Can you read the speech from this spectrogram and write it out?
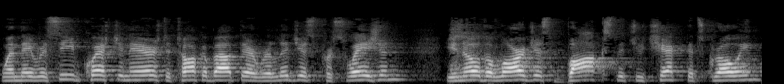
when they receive questionnaires to talk about their religious persuasion, you know the largest box that you check that's growing?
